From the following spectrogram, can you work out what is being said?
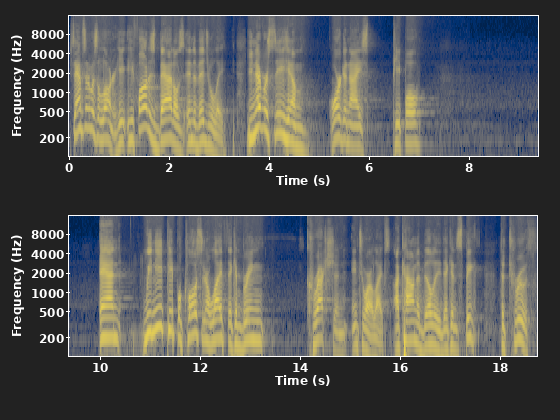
Samson was a loner. He, he fought his battles individually. You never see him organize people. And we need people close in our life that can bring correction into our lives, accountability, that can speak the truth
